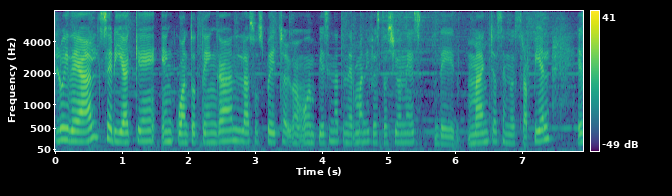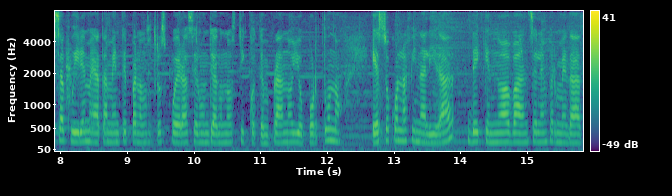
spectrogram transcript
Lo ideal sería que en cuanto tengan la sospecha o, empiecen a tener manifestaciones de manchas en nuestra piel, es acudir inmediatamente para nosotros poder hacer un diagnóstico temprano y oportuno. Esto con la finalidad de que no avance la enfermedad,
